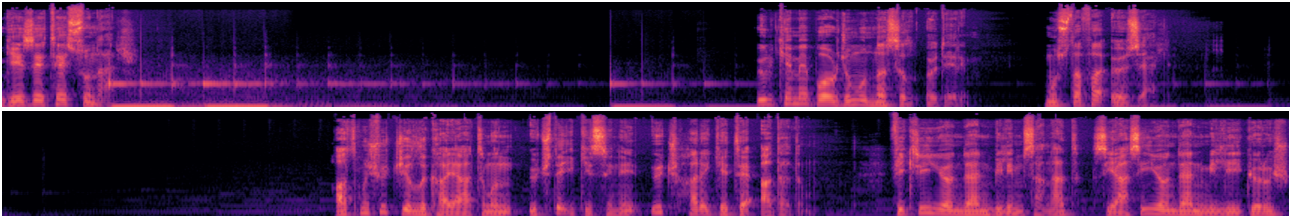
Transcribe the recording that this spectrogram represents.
GZT sunar. Ülkeme borcumu nasıl öderim? Mustafa Özel 63 yıllık hayatımın üçte ikisini üç harekete adadım. Fikri yönden bilim sanat, siyasi yönden milli görüş,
